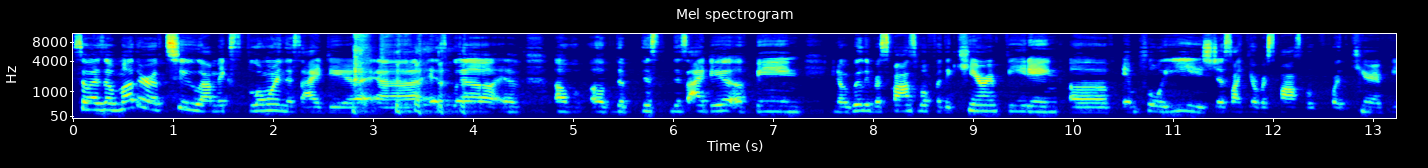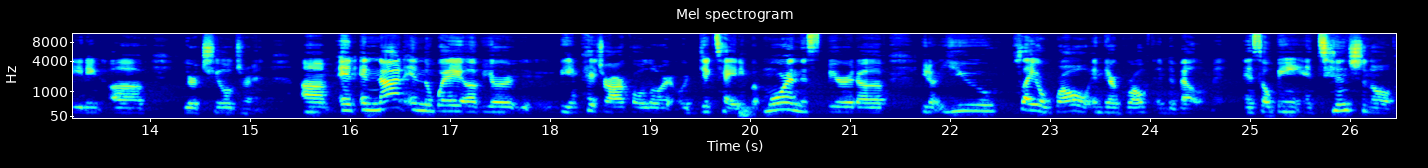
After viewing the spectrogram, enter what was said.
So, as a mother of two, I'm exploring this idea uh, as well of, of, of the, this, this idea of being you know, really responsible for the care and feeding of employees, just like you're responsible for the care and feeding of your children. Um, and, and not in the way of your being patriarchal or, or dictating, but more in the spirit of, you know, you play a role in their growth and development. And so being intentional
